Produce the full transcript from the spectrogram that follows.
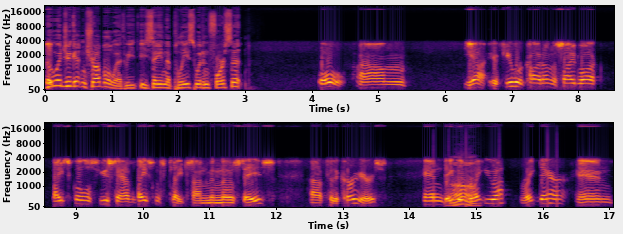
who would you get in trouble with? Are you saying the police would enforce it? Oh, um, yeah. If you were caught on the sidewalk, bicycles used to have license plates on them in those days uh, for the couriers, and they oh. would write you up right there, and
